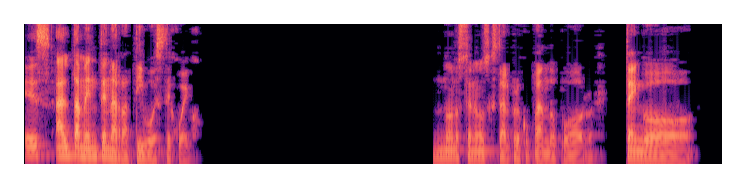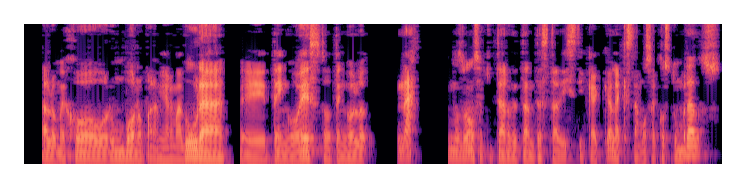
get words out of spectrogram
Es altamente narrativo este juego. No nos tenemos que estar preocupando por tengo a lo mejor un bono para mi armadura, eh, tengo esto, tengo lo... Nah, nos vamos a quitar de tanta estadística a la que estamos acostumbrados.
